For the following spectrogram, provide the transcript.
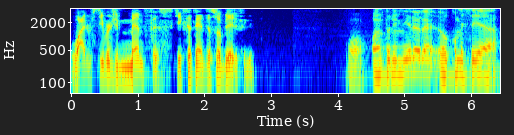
wide receiver de Memphis. O que, que você tem a dizer sobre ele, Felipe? O Anthony Miller, eu comecei a.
